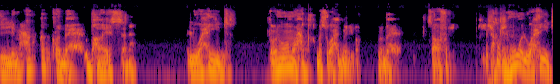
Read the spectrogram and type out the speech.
اللي محقق ربح بهاي السنة. الوحيد. طبعا هو ما محقق بس واحد مليون ربح. صافي. لكن هو الوحيد.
